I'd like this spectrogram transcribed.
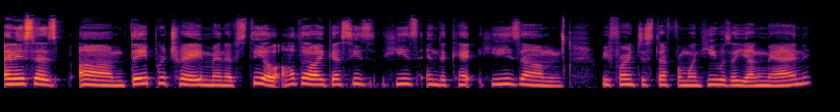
and it says um, they portray Men of Steel. Although I guess he's he's in the he's um referring to stuff from when he was a young man,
